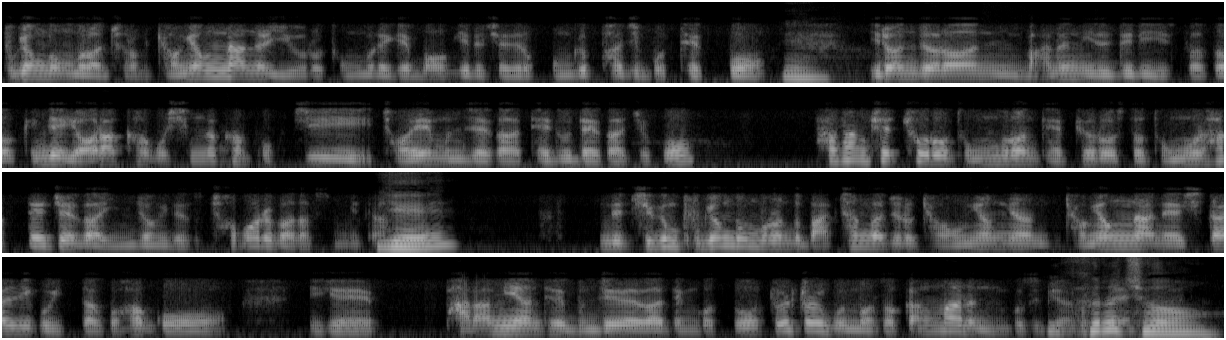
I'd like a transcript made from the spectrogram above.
북경동물원처럼 경영난을 이유로 동물에게 먹이를 제대로 공급하지 못했고, 예. 이런저런 많은 일들이 있어서 굉장히 열악하고 심각한 복지 저해 문제가 대두돼 가지고, 사상 최초로 동물원 대표로서 동물 학대죄가 인정이 돼서 처벌을 받았습니다. 예. 근데 지금 북경동물원도 마찬가지로 경영난, 경영난에 시달리고 있다고 하고, 이게 바람이한테 문제가 된 것도 쫄쫄 굶어서 깡마른 모습이었는데. 그렇죠.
